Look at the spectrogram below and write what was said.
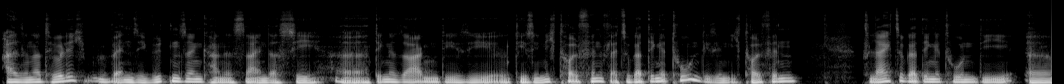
Also natürlich, wenn Sie wütend sind, kann es sein, dass Sie äh, Dinge sagen, die Sie, die Sie nicht toll finden, vielleicht sogar Dinge tun, die Sie nicht toll finden, vielleicht sogar Dinge tun, die äh,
